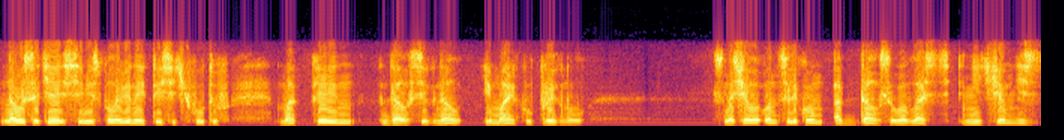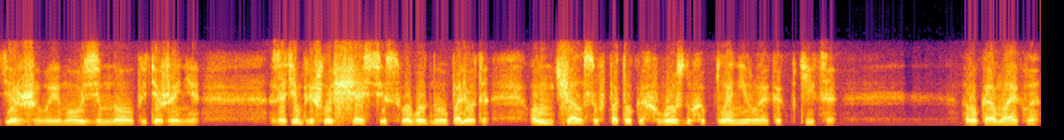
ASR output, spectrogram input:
На высоте семи с половиной тысяч футов Маккейн дал сигнал, и Майкл прыгнул. Сначала он целиком отдался во власть ничем не сдерживаемого земного притяжения. Затем пришло счастье свободного полета. Он мчался в потоках воздуха, планируя как птица. Рука Майкла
